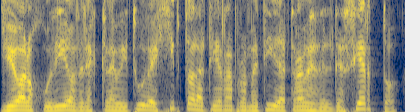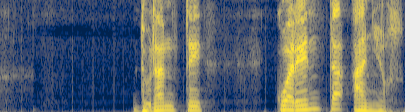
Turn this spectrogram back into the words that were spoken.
Guió a los judíos de la esclavitud de Egipto a la tierra prometida a través del desierto durante 40 años.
